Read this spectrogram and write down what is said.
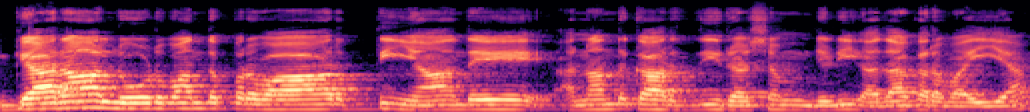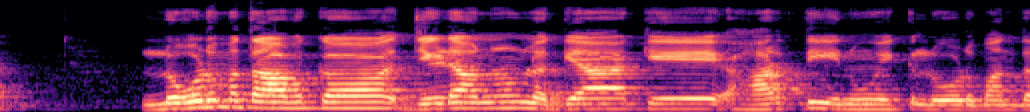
11 ਲੋੜਵੰਦ ਪਰਿਵਾਰ ਧੀਆਂ ਦੇ ਆਨੰਦ ਕਾਰਜ ਦੀ ਰਸਮ ਜਿਹੜੀ ਅਦਾ ਕਰਵਾਈ ਆ। ਲੋੜ ਮੁਤਾਬਕ ਜਿਹੜਾ ਉਹਨਾਂ ਨੂੰ ਲੱਗਿਆ ਕਿ ਹਰ ਧੀ ਨੂੰ ਇੱਕ ਲੋੜਵੰਦ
